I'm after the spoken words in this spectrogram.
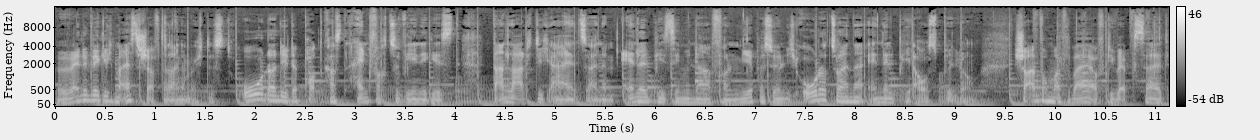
Wenn du wirklich Meisterschaft erlangen möchtest oder dir der Podcast einfach zu wenig ist, dann lade ich dich ein zu einem NLP-Seminar von mir persönlich oder zu einer NLP-Ausbildung. Schau einfach mal vorbei auf die Website.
